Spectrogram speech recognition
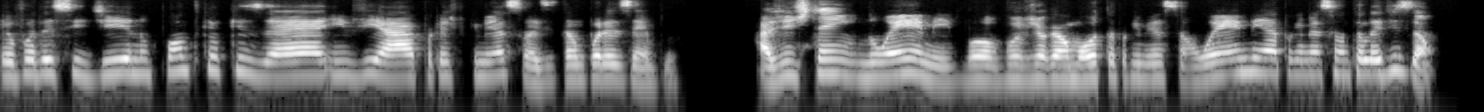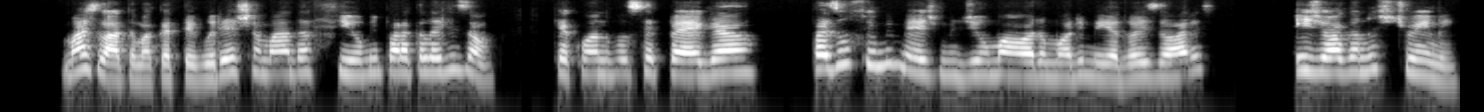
eu vou decidir no ponto que eu quiser enviar para as premiações. Então, por exemplo, a gente tem no M, vou, vou jogar uma outra premiação. O M é a premiação televisão. Mas lá tem uma categoria chamada filme para televisão, que é quando você pega, faz um filme mesmo, de uma hora, uma hora e meia, duas horas, e joga no streaming.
